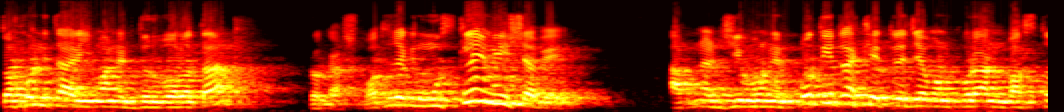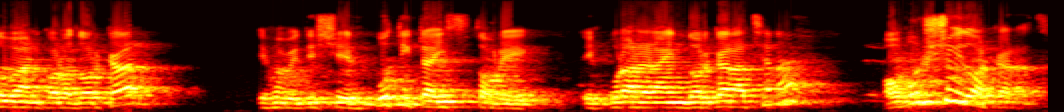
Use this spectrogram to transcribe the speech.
তখনই তার ইমানের দুর্বলতা প্রকাশ। অথচ মুসলিম হিসাবে আপনার জীবনের প্রতিটা ক্ষেত্রে যেমন কোরআন বাস্তবায়ন করা দরকার, এভাবে দেশের প্রতিটা স্তরে এই কোরআনের আইন দরকার আছে না? অবশ্যই দরকার আছে।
